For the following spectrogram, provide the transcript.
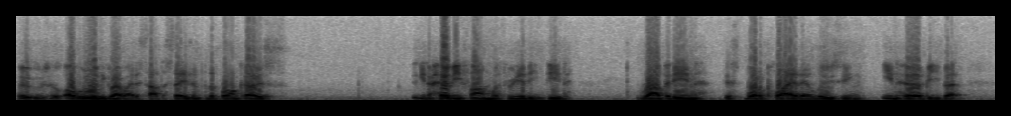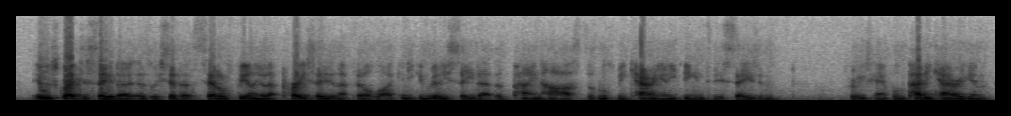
it was a really great way to start the season for the Broncos. You know, Herbie Farnworth really did rub it in. Just what a player they're losing in Herbie, but it was great to see that, as we said, that settled feeling of that pre-season that felt like, and you can really see that that Payne Haas doesn't look to be carrying anything into this season. For example, and Paddy Carrigan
